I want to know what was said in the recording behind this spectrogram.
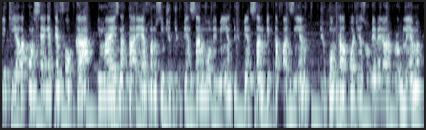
e que ela consegue até focar mais na tarefa, no sentido de pensar no movimento, de pensar no que está fazendo, de como que ela pode resolver melhor o problema,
